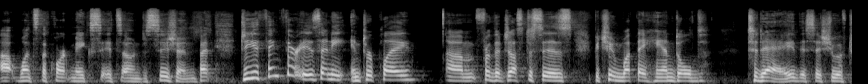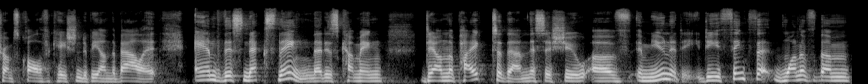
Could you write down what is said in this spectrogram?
uh, once the court makes its own decision. But do you think there is any interplay um, for the justices between what they handled? Today, this issue of Trump's qualification to be on the ballot, and this next thing that is coming down the pike to them, this issue of immunity. Do you think that one of them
